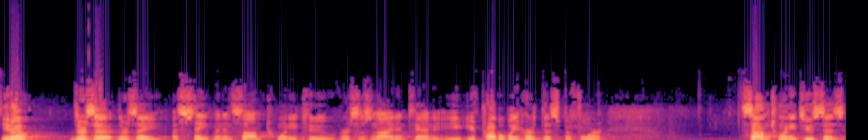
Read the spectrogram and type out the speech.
You know, there's a, there's a, a statement in Psalm 22, verses 9 and 10. You, you've probably heard this before. Psalm 22 says,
